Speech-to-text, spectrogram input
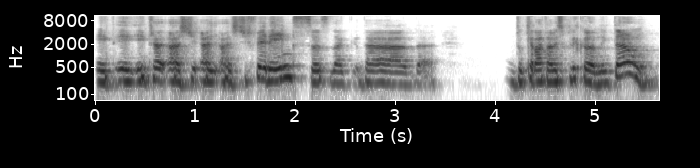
entre as, as diferenças da, da, da, do que ela estava explicando. Então,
